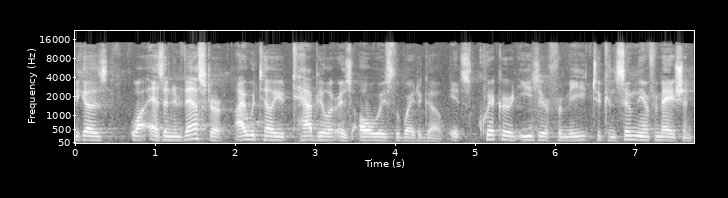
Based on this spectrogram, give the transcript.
because, well, as an investor, I would tell you tabular is always the way to go. It's quicker and easier for me to consume the information.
